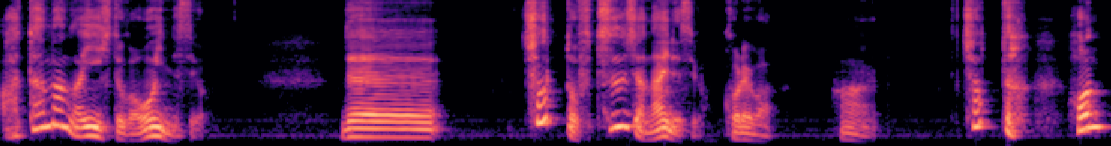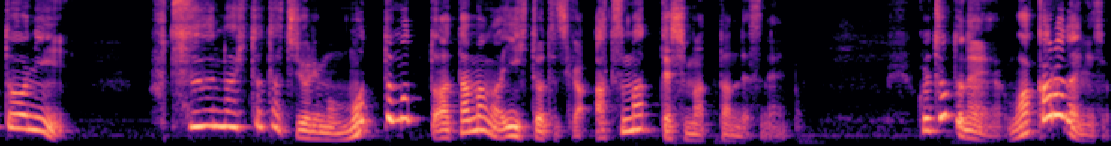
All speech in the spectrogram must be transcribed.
頭がいい人が多いんですよ。でちょっと普通じゃないですよこれは。はい。ちょっと本当に普通の人たちよりももっともっと頭がいい人たちが集まってしまったんですね。これちょっとねわからないんですよ。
